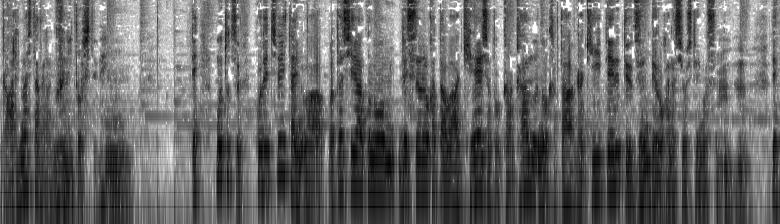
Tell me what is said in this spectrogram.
がありましたからね。国としてね。うん。で、もう一つ、ここで注意したいのは、私はこのレッスンの方は経営者とか幹部の方が聞いているという前提のお話をしています。うんうん。で、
